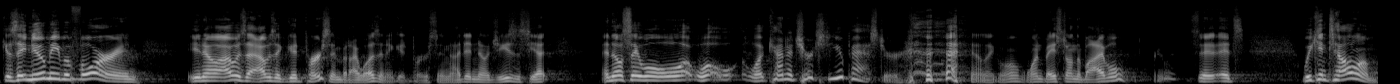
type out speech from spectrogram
because they knew me before, and you know, I was a, I was a good person, but I wasn't a good person. I didn't know Jesus yet. And they'll say, "Well, what, what, what kind of church do you pastor?" I'm like, "Well, one based on the Bible." Really? So it's we can tell them,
